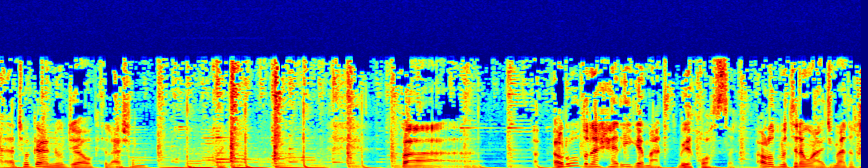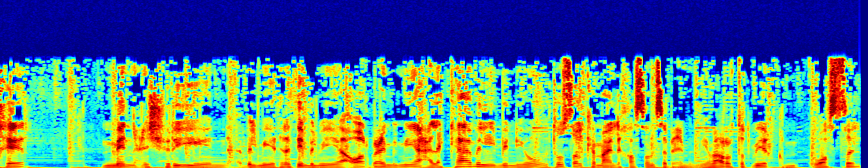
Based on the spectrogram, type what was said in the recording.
أتوقع إنه جاء وقت العشاء. ف عروضنا حريقة مع تطبيق وصل. عروض متنوعة يا جماعة الخير من 20% 30% أو 40% على كامل المنيو وتوصل كمان لخصم 70% معروف تطبيق وصل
